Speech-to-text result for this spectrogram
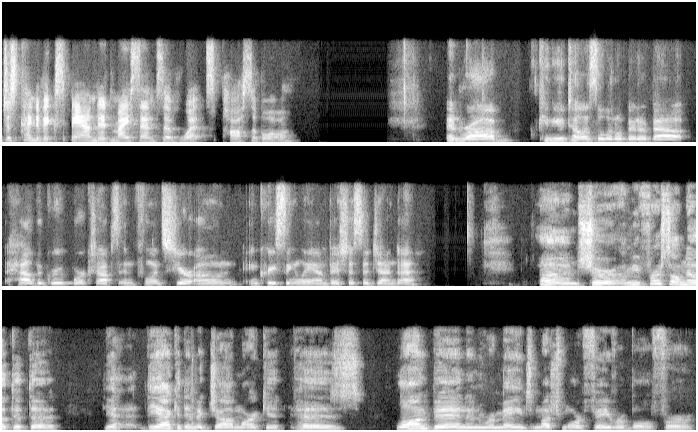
just kind of expanded my sense of what's possible. And Rob, can you tell us a little bit about how the group workshops influenced your own increasingly ambitious agenda? Um, sure. I mean, first I'll note that the, the, the academic job market has long been and remains much more favorable for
